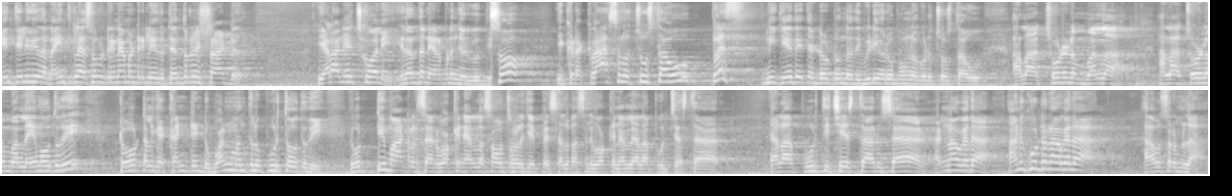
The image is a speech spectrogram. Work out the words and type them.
ఏం తెలియదు కదా నైన్త్ క్లాస్ వరకు ట్రినామెట్రీ లేదు టెన్త్లోనే స్టార్ట్ ఎలా నేర్చుకోవాలి? ఇదంతా నేర్పడం జరుగుద్ది. సో ఇక్కడ క్లాసులో చూస్తావు ప్లస్ నీకు ఏదైతే డౌట్ ఉందో అది వీడియో రూపంలో కూడా చూస్తావు. అలా చూడడం వల్ల అలా చూడడం వల్ల ఏమవుతుంది? టోటల్గా కంటెంట్ వన్ మంత్లో పూర్తి అవుతుంది ఒట్టి మాటలు సార్ ఒక నెల సంవత్సరంలో చెప్పే సిలబస్ని ఒక నెల ఎలా పూర్తి చేస్తారు? ఎలా పూర్తి చేస్తారు సార్? అన్నావు కదా అనుకుంటున్నావు కదా? అవసరంలా.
